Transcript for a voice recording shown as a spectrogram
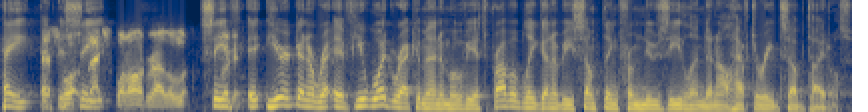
Hey, That's uh, what see, that's what I'd rather look. See, look if at. you're gonna, re- if you would recommend a movie, it's probably gonna be something from New Zealand, and I'll have to read subtitles.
